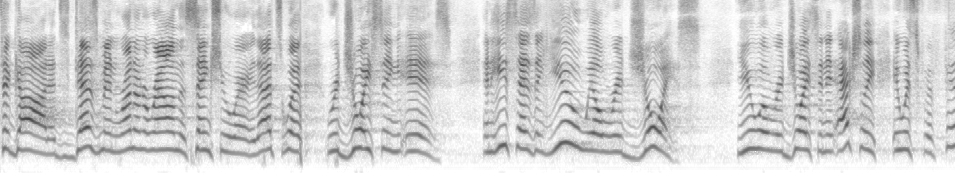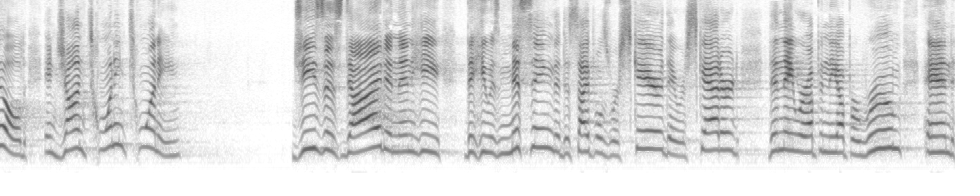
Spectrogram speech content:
to God. It's Desmond running around the sanctuary. That's what rejoicing is. And he says that you will rejoice. You will rejoice. And it actually, it was fulfilled in John 20, 20. Jesus died and then he, that he was missing. The disciples were scared. They were scattered. Then they were up in the upper room and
